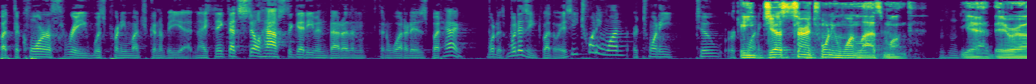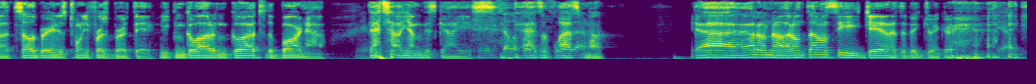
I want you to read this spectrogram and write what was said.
but the corner three was pretty much going to be it. And I think that still has to get even better than, than what it is. But hey, what is what is he by the way? Is he 21 or 22 or 20? He just turned 21 last month. Mm-hmm. Yeah, they were uh, celebrating his 21st birthday. He can go out and go out to the bar now. Yeah. That's how young this guy is as of last month. Huh? Yeah, I don't know. I don't. I don't see Jaylen as a big drinker. Yeah.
